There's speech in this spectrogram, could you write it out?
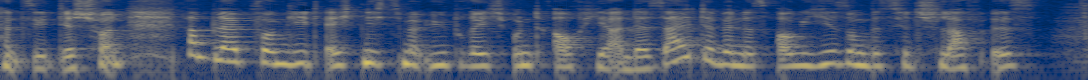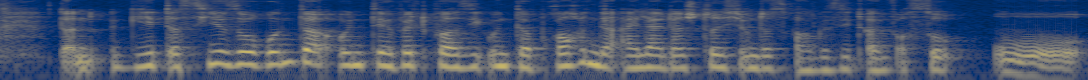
dann seht ihr schon, dann bleibt vom Lid echt nichts mehr übrig. Und auch hier an der Seite, wenn das Auge hier so ein bisschen schlaff ist, dann geht das hier so runter und der wird quasi unterbrochen, der Eyelinerstrich und das Auge sieht einfach so, oh,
